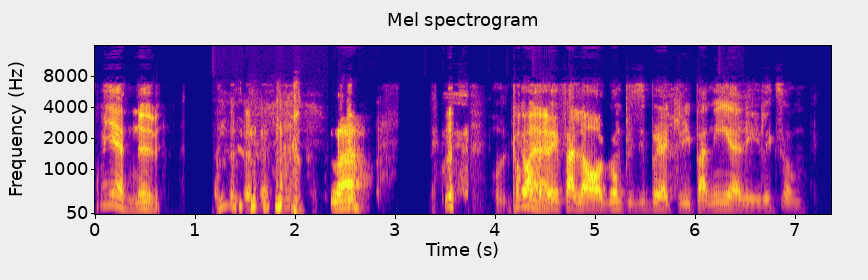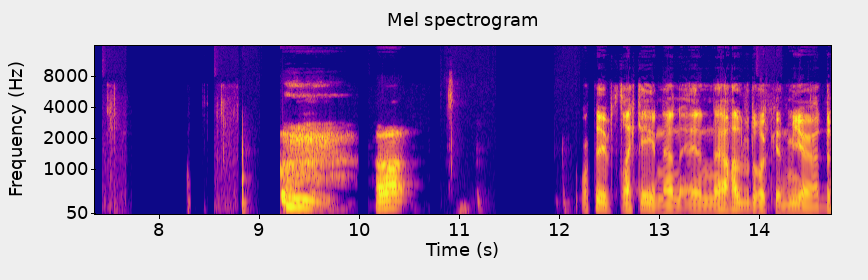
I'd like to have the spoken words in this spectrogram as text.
Kom igen nu! Va? kom jag väl ungefär lagom precis börjar krypa ner i liksom. Ja, Och typ sträcka in en, en halvdrucken mjöd.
